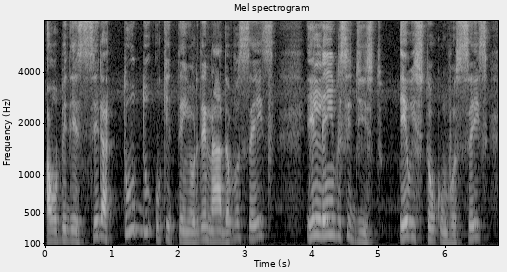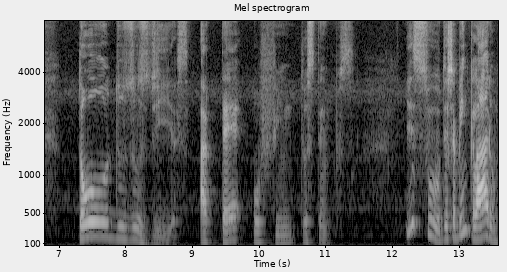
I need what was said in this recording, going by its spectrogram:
a obedecer a tudo o que tem ordenado a vocês. E lembre-se disto: eu estou com vocês todos os dias, até o fim dos tempos. Isso deixa bem claro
